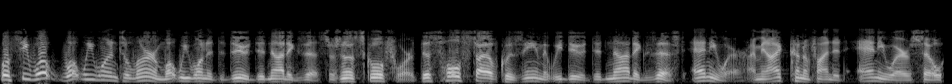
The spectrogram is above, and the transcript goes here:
Well, see what what we wanted to learn, what we wanted to do did not exist. There's no school for it. This whole style of cuisine that we do did not exist anywhere. I mean, I couldn't find it anywhere, so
